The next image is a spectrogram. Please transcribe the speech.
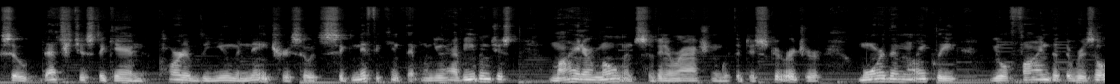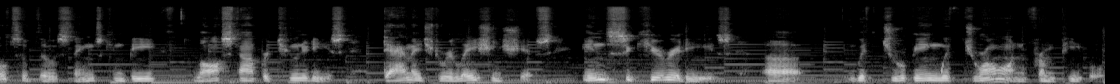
So that's just, again, part of the human nature. So it's significant that when you have even just minor moments of interaction with a discourager, more than likely you'll find that the results of those things can be lost opportunities, damaged relationships, insecurities, uh, withdraw, being withdrawn from people,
